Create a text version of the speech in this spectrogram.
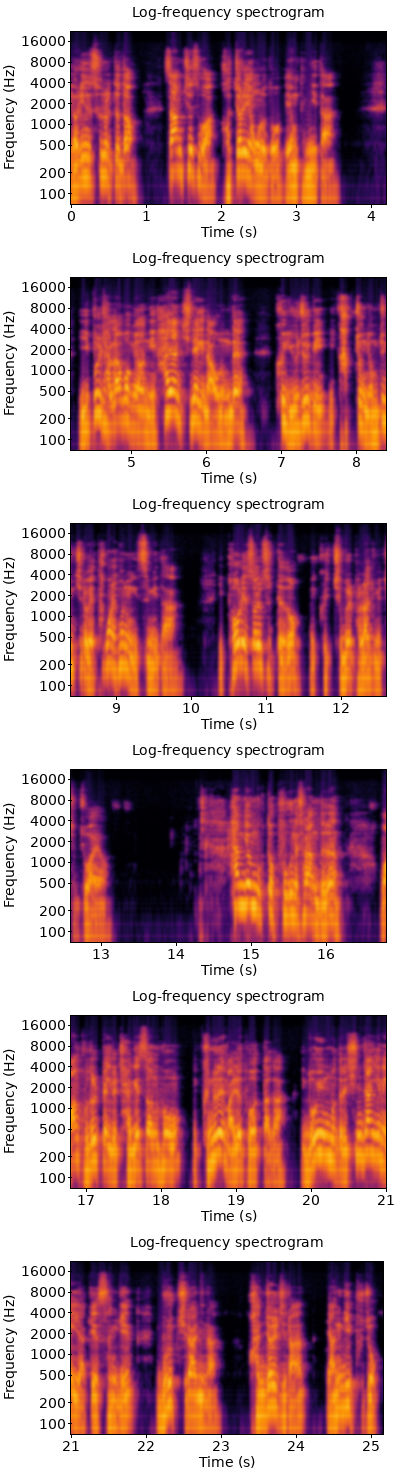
여린 순을 뜯어 쌈 채소와 겉절이용으로도 애용됩니다. 잎을 잘라보면 이 하얀 진액이 나오는데 그 유즙이 이 각종 염증 치료에 탁월한 효능이 있습니다. 이 벌에 썰었을 때도 그 즙을 발라주면 참 좋아요. 한경북도 부근의 사람들은 왕 고들빼기를 잘게 썬 후 그늘에 말려 두었다가 노인분들의 신장 기능이 약해서 생긴 무릎 질환이나 관절 질환, 양기 부족,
